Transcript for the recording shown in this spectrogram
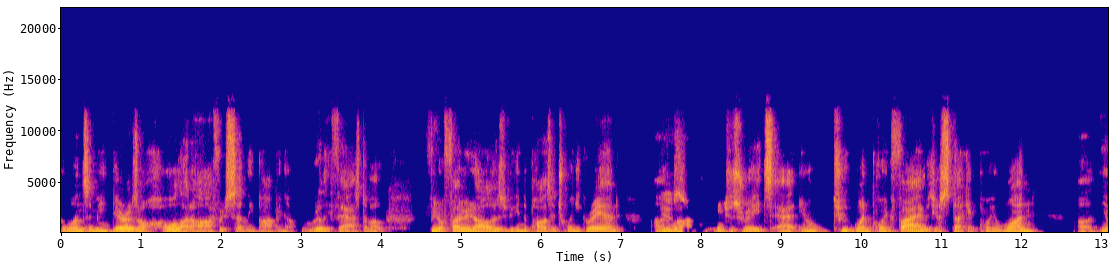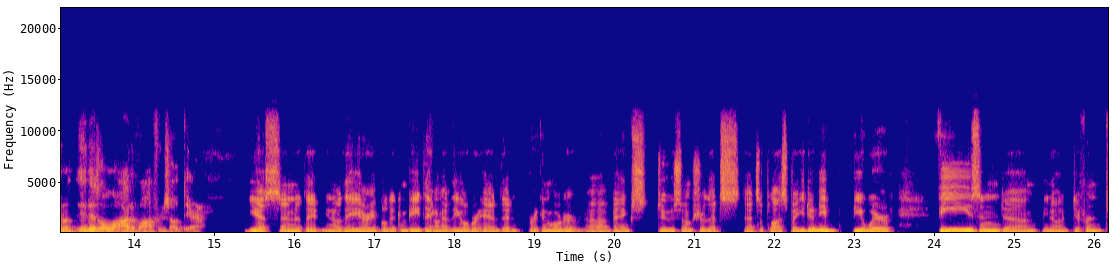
the ones, I mean, there is a whole lot of offers suddenly popping up really fast about, you know, five hundred dollars if you can deposit twenty grand. Uh, Yes. well, interest rates at you know two one point five, you're stuck at 0.1. Uh, you know, is a lot of offers out there. Yes, and they, you know, they are able to compete. They don't have the overhead that brick and mortar uh, banks do. So I'm sure that's that's a plus. But you do need to be aware of fees and um, you know different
